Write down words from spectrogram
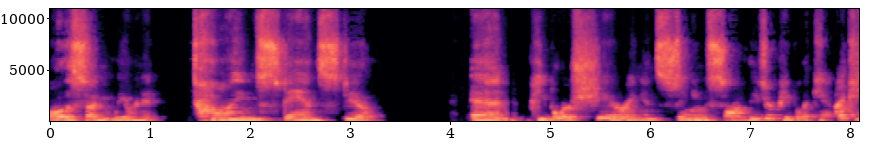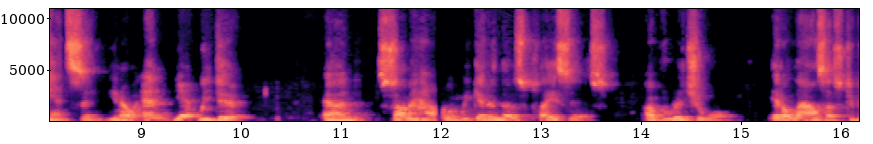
all of a sudden we are in a time stands still and people are sharing and singing songs. These are people that can't, I can't sing, you know, and yet we do. And somehow, when we get in those places of ritual, it allows us to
